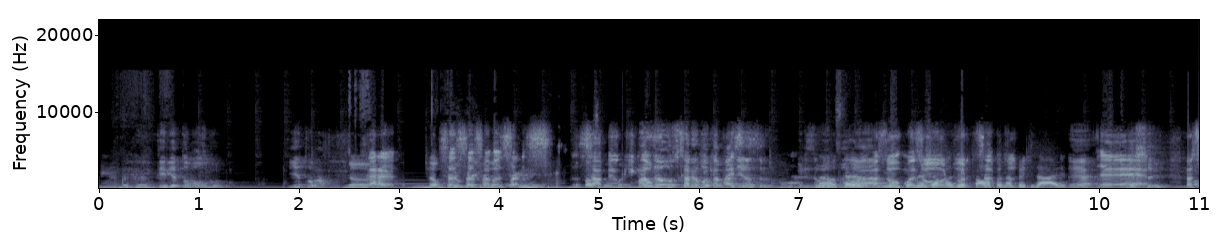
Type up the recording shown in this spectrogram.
o Inter ia tomar os gols. Ia tomar. Não, Cara, não sa- sa- não sabe- sabe o que Mas que eu- não, os sabe caras o iam que botar pra mais- dentro. Eles Não, vão os caras. Mas, iam mas, começar a fazer falta sabe na frente da área. É, É. isso aí. Mas tu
